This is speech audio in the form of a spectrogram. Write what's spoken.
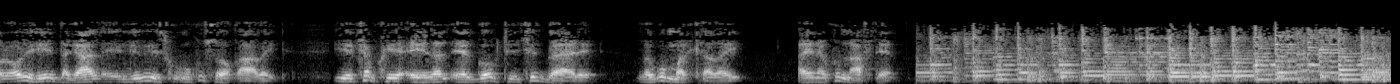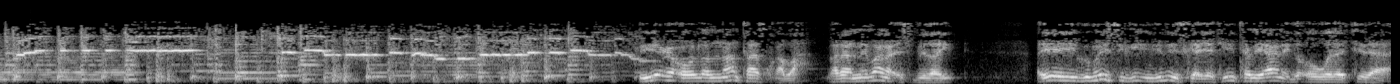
ololihii dagaal ee ingiriisku uu ku soo qaaday iyo jabkii ciidan ee goobtii jidbaale lagu markaday ayna ku naafteen iyaga oo ladnaantaas qaba qarannimana isbiday. Ayay gumaysigii ingiriiska iyo kii talyaaniga oo wada jiraa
